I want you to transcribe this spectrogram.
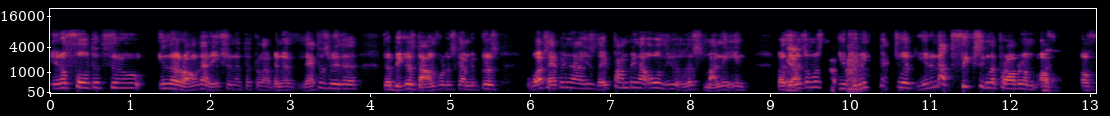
you know, filtered through in the wrong direction at the club. And that is where the, the biggest downfall is coming because what's happening now is they're pumping all this money in. But then yeah. it's almost you're doing patchwork. You're not fixing the problem of, of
